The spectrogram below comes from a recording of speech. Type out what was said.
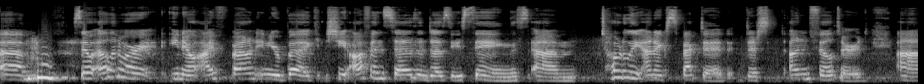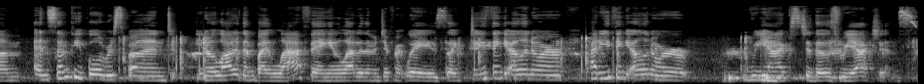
Um, so, Eleanor, you know, I found in your book, she often says and does these things. Um, totally unexpected, just unfiltered. Um, and some people respond, you know, a lot of them by laughing and a lot of them in different ways. Like, do you think Eleanor, how do you think Eleanor reacts to those reactions?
